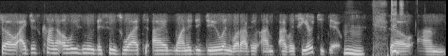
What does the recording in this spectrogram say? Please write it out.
So I just kind of always knew this is what I wanted to do and what I was I'm, I was here to do. Did So um,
